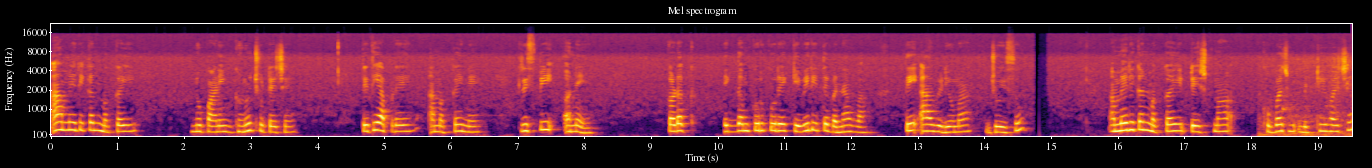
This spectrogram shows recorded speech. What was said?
આ અમેરિકન મકાઈનું પાણી ઘણું છૂટે છે. તેથી આપણે આ મકાઈને ક્રિસ્પી અને કડક, એકદમ કુરકુરે કેવી રીતે બનાવવા તે આ વિડીયોમાં જોઈશું. અમેરિકન મકાઈ ટેસ્ટમાં ખૂબ જ મીઠી હોય છે.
